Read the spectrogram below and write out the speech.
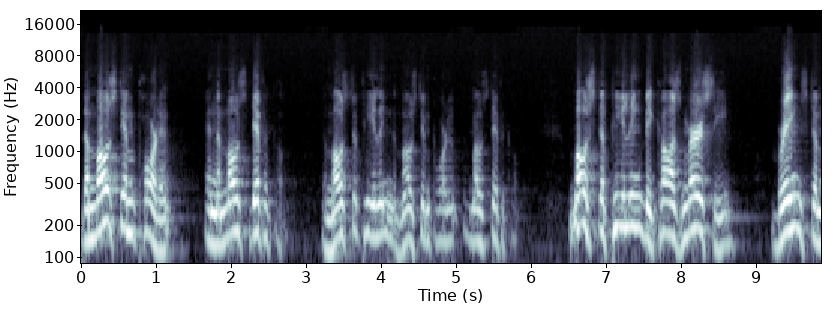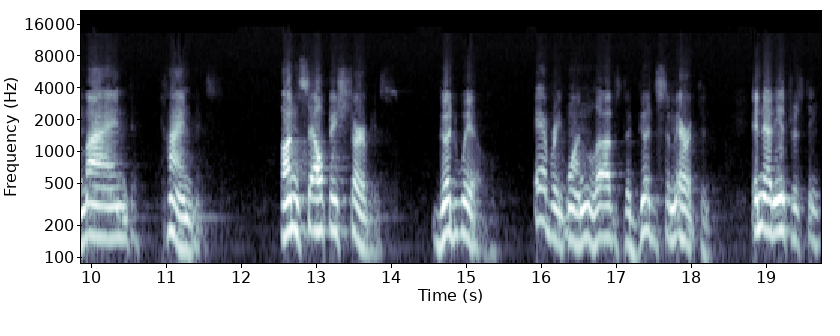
The most important and the most difficult. The most appealing, the most important, the most difficult. Most appealing because mercy brings to mind kindness, unselfish service, goodwill. Everyone loves the Good Samaritan. Isn't that interesting?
